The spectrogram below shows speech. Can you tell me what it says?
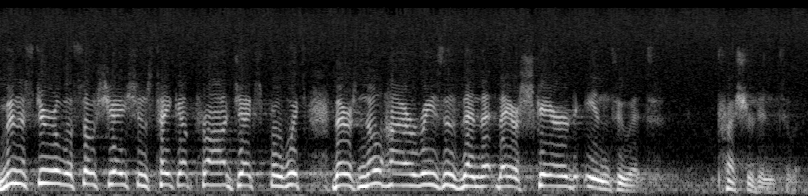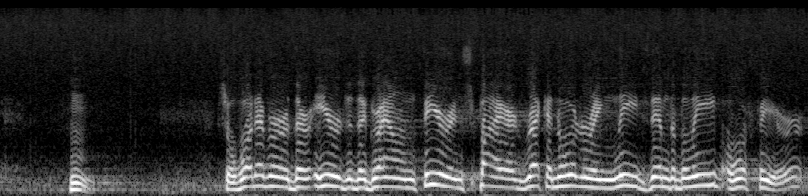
Ministerial associations take up projects for which there's no higher reasons than that they are scared into it, pressured into it. Hmm. So whatever their ear to the ground, fear-inspired reconnoitering leads them to believe or fear,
